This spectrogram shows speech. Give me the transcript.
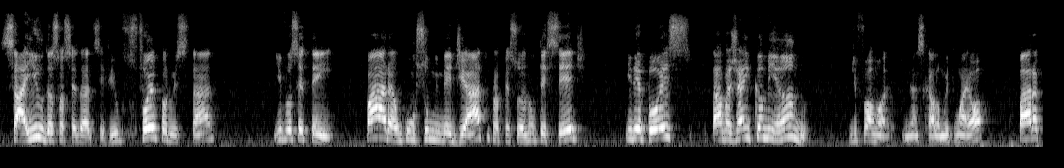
saiu da sociedade civil, foi para o Estado, e você tem para um consumo imediato, para a pessoa não ter sede, e depois estava já encaminhando, de forma, em uma escala muito maior, para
